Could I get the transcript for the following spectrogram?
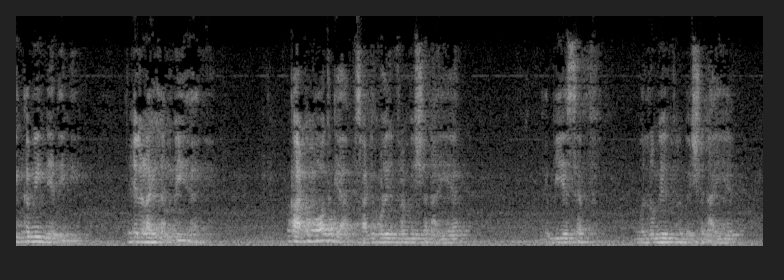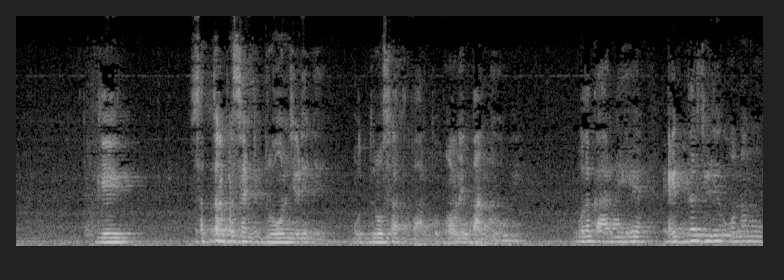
ਇੱਕ ਮਹੀਨੇ ਦੀ ਨਹੀਂ, ਇਹ ਲੜਾਈ ਲੰਬੀ ਹੈ ਘੱਟ ਬਹੁਤ ਗਿਆ, ਸਾਡੇ ਕੋਲ ਇਨਫੋਰਮੇਸ਼ਨ ਆਈ ਹੈ ਕਿ ਬੀਐਸਐਫ ਵੱਲੋਂ ਵੀ ਇਨਫੋਰਮੇਸ਼ਨ ਆਈ ਹੈ ਕਿ 70% ਡਰੋਨ ਜਿਹੜੇ ਨੇ, ਉਹ ਸਰਹੱਦ ਅਖਬਾਰ ਤੋਂ ਆਉਣੇ ਬੰਦ ਹੋ ਗਏ। ਉਹਦਾ ਕਾਰਨ ਇਹ ਹੈ, ਇੱਧਰ ਜਿਹੜੇ ਉਹਨਾਂ ਨੂੰ,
